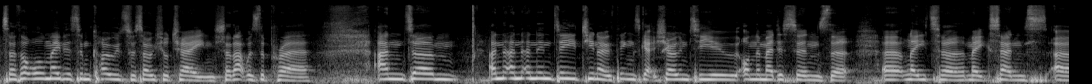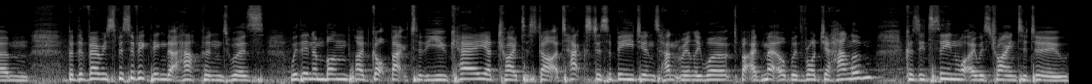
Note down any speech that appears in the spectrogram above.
So I thought, well, maybe there's some codes for social change. So that was the prayer. And, um, and, and, and indeed, you know, things get shown to you on the medicines that uh, later make sense. Um, but the very specific thing that happened was within a month, I'd got back to the UK. I'd tried to start a tax disobedience, hadn't really worked, but I'd met up with Roger Hallam because he'd seen what I was trying to do.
